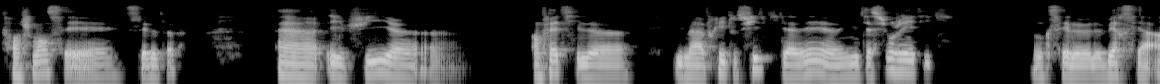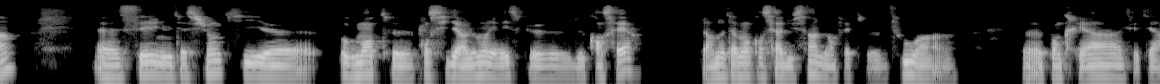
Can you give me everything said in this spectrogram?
Franchement, c'est le top. Euh, et puis, euh, en fait, il, euh, il m'a appris tout de suite qu'il avait une mutation génétique. Donc c'est le, le BRCA1. C'est une mutation qui augmente considérablement les risques de cancer. Alors notamment cancer du sein, mais en fait tout, hein, pancréas, etc.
